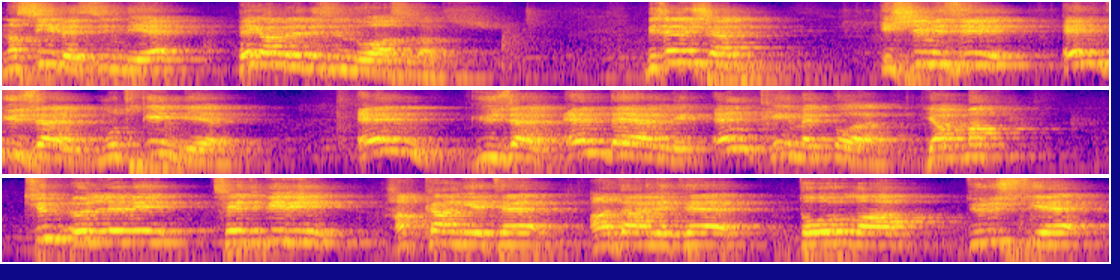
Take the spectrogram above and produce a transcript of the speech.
nasip etsin diye Peygamberimizin duası vardır. Bize düşen işimizi en güzel, mutkin diye en güzel, en değerli, en kıymetli olarak yapmak tüm önlemi, tedbiri hakkaniyete, adalete, doğruluğa, dürüstlüğe,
